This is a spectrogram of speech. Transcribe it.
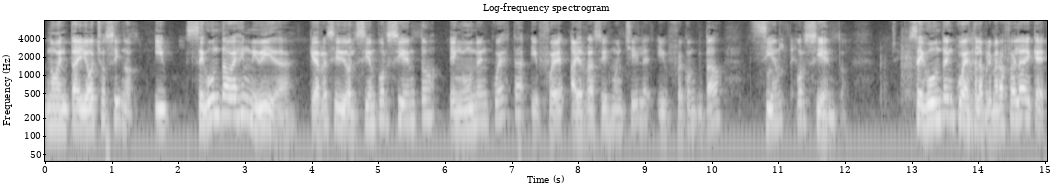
98 sí, no. Y segunda vez en mi vida que he recibido el 100% en una encuesta y fue hay racismo en Chile y fue contentado 100%. Segunda encuesta, la primera fue la de que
